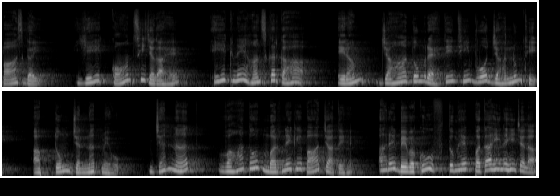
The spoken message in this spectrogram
پاس گئی۔ یہ کون سی جگہ ہے؟ ایک نے ہنس کر کہا، ارم، جہاں تم رہتی تھی وہ جہنم تھی، اب تم جنت میں ہو۔ جنت وہاں تو مرنے کے بعد جاتے ہیں۔ ارے بے وقوف تمہیں پتہ ہی نہیں چلا۔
